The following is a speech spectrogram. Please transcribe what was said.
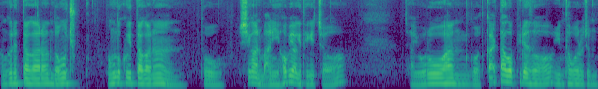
안 그랬다가는 너무 죽, 넉넉히 있다가는 또 시간을 많이 허비하게 되겠죠. 자, 요러한 것 깔딱 어필해서 인터벌을 좀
